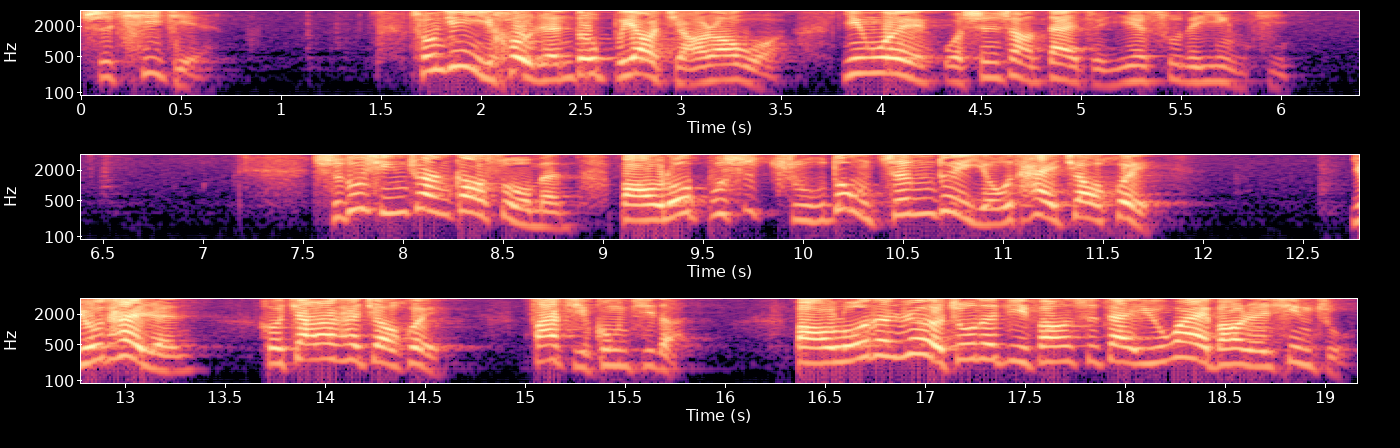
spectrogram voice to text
十七节，从今以后人都不要搅扰我，因为我身上带着耶稣的印记。使徒行传告诉我们，保罗不是主动针对犹太教会、犹太人和加拉太教会发起攻击的。保罗的热衷的地方是在于外邦人信主，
